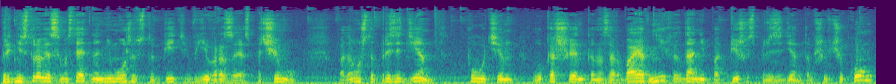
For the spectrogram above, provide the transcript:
Приднестровье самостоятельно не может вступить в Евразес. Почему? Потому что президент Путин, Лукашенко, Назарбаев никогда не подпишут с президентом Шевчуком,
